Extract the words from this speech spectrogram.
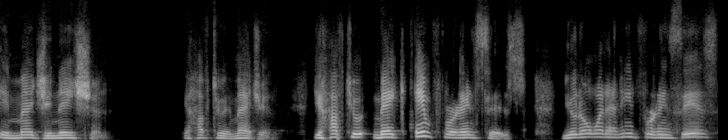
imagination. You have to imagine. You have to make inferences. You know what an inference is?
